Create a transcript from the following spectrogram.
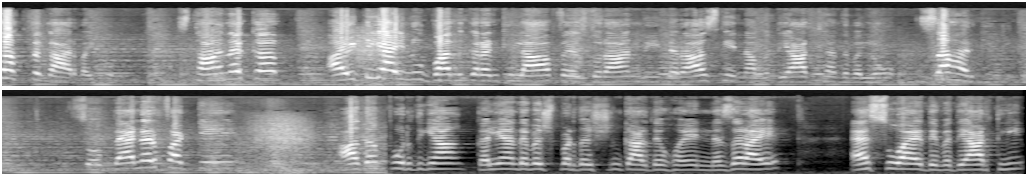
ਸਖਤ ਕਾਰਵਾਈ ਹੋਵੇ। ਸਥਾਨਕ ਆਈਟੀਆਈ ਨੂੰ ਬੰਦ ਕਰਨ ਖਿਲਾਫ ਇਸ ਦੌਰਾਨ ਵੀ ਨਾਰਾਜ਼ਗੀ ਨਾ ਵਿਦਿਆਰਥੀਆਂ ਦੇ ਵੱਲੋਂ ਜ਼ਾਹਰ ਕੀਤੀ ਗਈ। ਸੋ ਬੈਨਰ ਫਟ ਕੇ ਆਦਮਪੁਰ ਦੀਆਂ ਗਲੀਆਂ ਦੇ ਵਿੱਚ ਪ੍ਰਦਰਸ਼ਨ ਕਰਦੇ ਹੋਏ ਨਜ਼ਰ ਆਏ। ਐਸਓਆਈ ਦੇ ਵਿਦਿਆਰਥੀ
